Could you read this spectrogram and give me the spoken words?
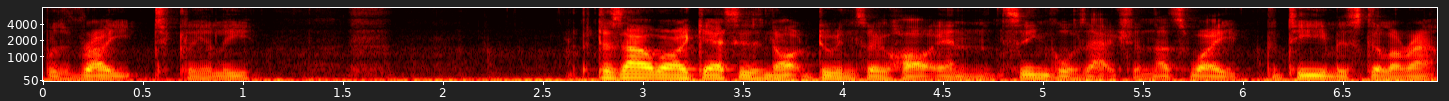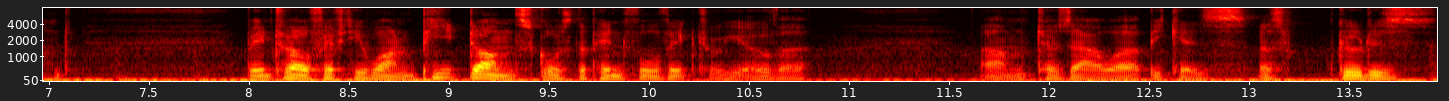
was right, clearly. But Tozawa, I guess, is not doing so hot in singles action. That's why the team is still around. But in 1251, Pete Dunne scores the pinfall victory over um, Tozawa because as good as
